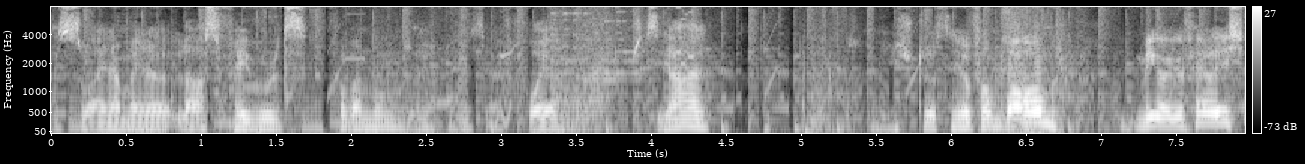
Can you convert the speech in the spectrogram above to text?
das ist so einer meiner Last Favorites Verwandlungen. So, ich bin jetzt einfach Feuer. Scheißegal. Die stürzen hier vom Baum. Mega gefährlich.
